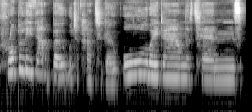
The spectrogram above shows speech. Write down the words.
Probably that boat would have had to go all the way down the Thames,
